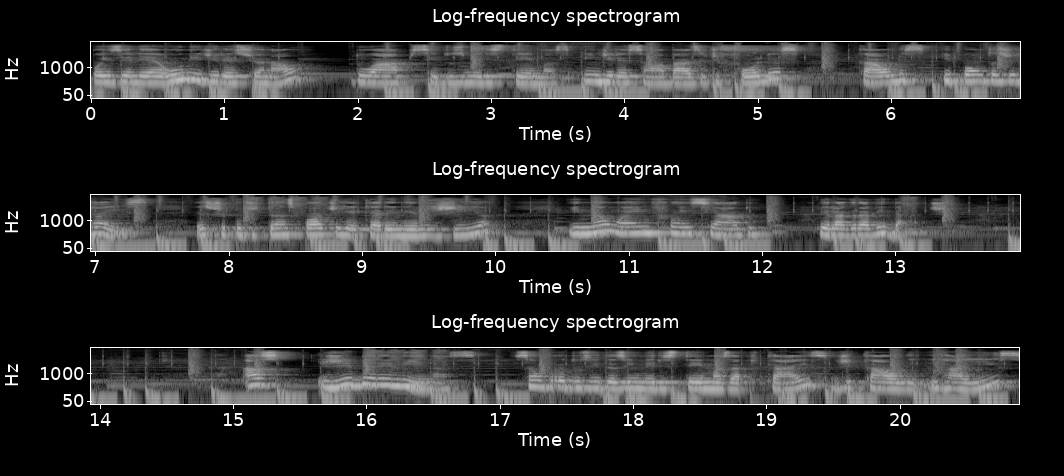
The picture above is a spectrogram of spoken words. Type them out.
pois ele é unidirecional, do ápice dos meristemas em direção à base de folhas, caules e pontas de raiz. Esse tipo de transporte requer energia e não é influenciado pela gravidade. As giberelinas são produzidas em meristemas apicais de caule e raiz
